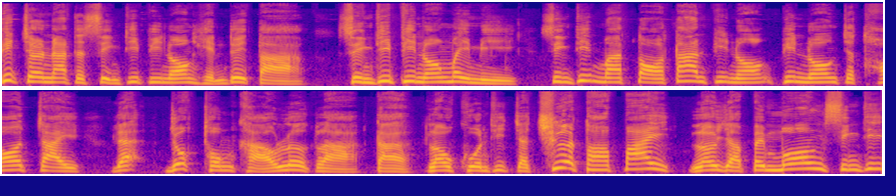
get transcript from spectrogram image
พิจารณาแต่สิ่งที่พี่น้องเห็นด้วยตา สิ่งที่พี่น้องไม่มี สิ่งที่มาต่อต้านพี่น้อง พี่น้องจะท้อใจและยกธงขาวเลิกลา แต่เราควรที่จะเชื่อต่อไป เราอย่าไปมองสิ่งที่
